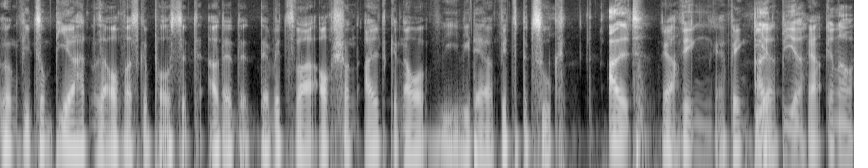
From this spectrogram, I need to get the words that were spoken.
irgendwie zum Bier hatten sie auch was gepostet. Aber der, der Witz war auch schon alt, genau wie, wie der Witzbezug. Alt. Ja, Wegen, ja, wegen Bier. Altbier. Ja. Genau.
